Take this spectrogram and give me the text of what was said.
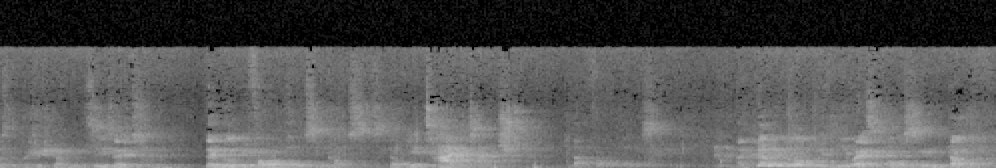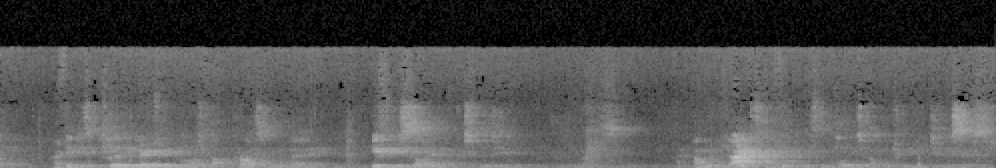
as the British government sees it, there will be foreign policy costs. There'll be a tag attached to that foreign policy. And going along with US policy in the Gulf, I think is clearly going to be part of that price we pay if we sign up to the deal with the US. And with that, I think, is the point at which we need to resist.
